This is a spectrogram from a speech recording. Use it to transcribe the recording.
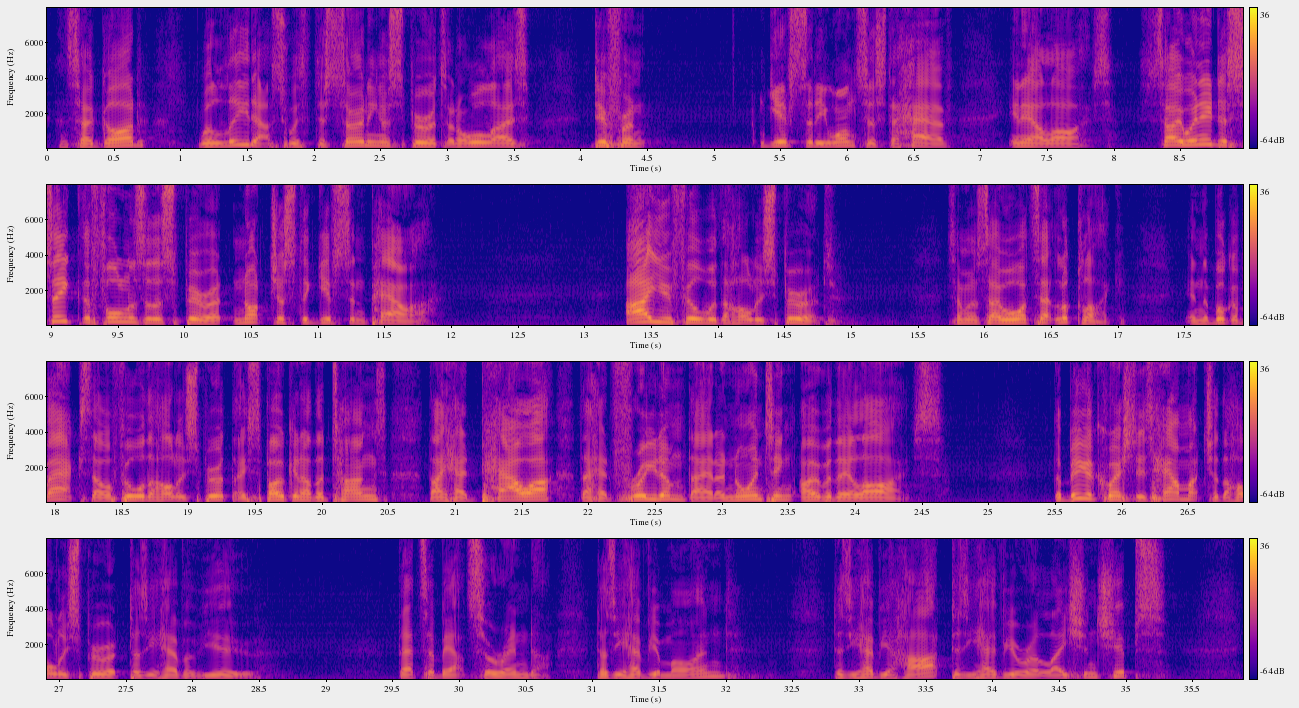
And so God will lead us with discerning of spirits and all those different gifts that He wants us to have in our lives. So we need to seek the fullness of the Spirit, not just the gifts and power. Are you filled with the Holy Spirit? Someone will say, Well, what's that look like? in the book of Acts, they were filled with the Holy Spirit. They spoke in other tongues. They had power. They had freedom. They had anointing over their lives. The bigger question is how much of the Holy Spirit does He have of you? That's about surrender. Does He have your mind? Does He have your heart? Does He have your relationships?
